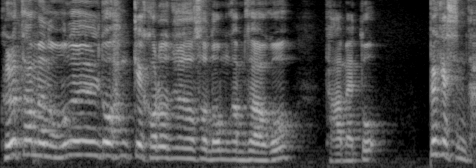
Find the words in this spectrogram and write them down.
그렇다면 오늘도 함께 걸어주셔서 너무 감사하고 다음에 또 뵙겠습니다.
